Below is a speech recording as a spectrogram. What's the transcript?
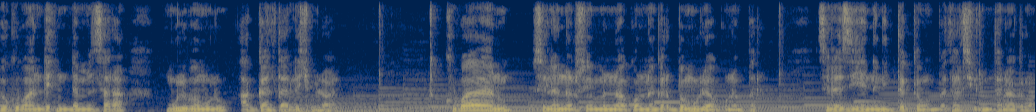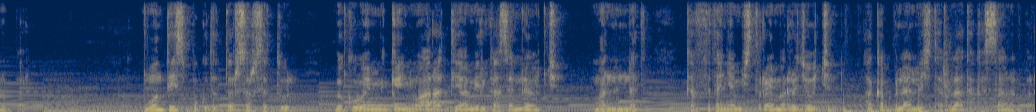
በኩባ እንዴት እንደምንሰራ ሙሉ በሙሉ አጋልጣለች ብለዋል። ኩባውያኑ ስለ እነርሱ የምናውቀውን ነገር በሙሉ ያውቁ ነበር፣ ስለዚህ ይህንን ይጠቀሙበታል ሲሉም ተናግረው ነበር። ሞንቴስ በቁጥጥር ስር ስትውል በኩባ የሚገኙ አራት የአሜሪካ ሰላዮች ማንነት ከፍተኛ ምስጢራዊ መረጃዎችን አቀብላለች ተብላ ተከሳ ነበር።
